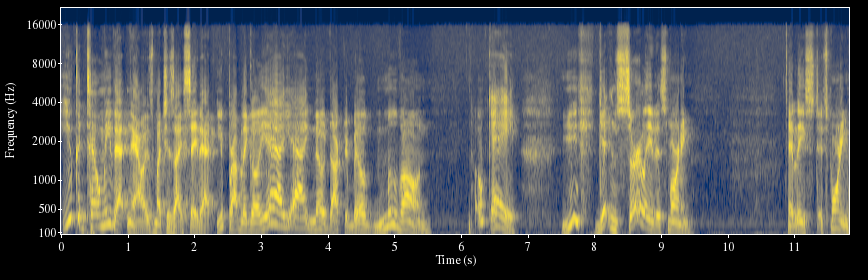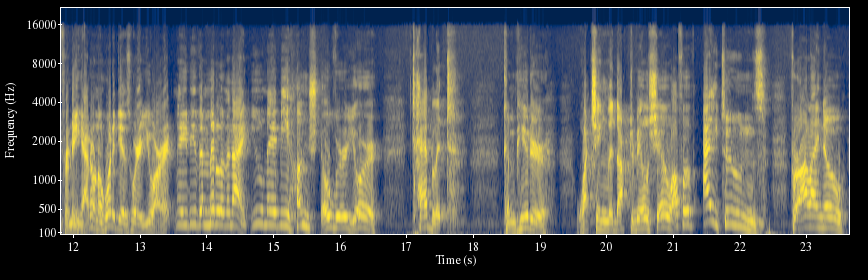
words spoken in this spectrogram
You could tell me that now as much as I say that. You probably go, yeah, yeah, I know, Dr. Bill, move on. Okay. Yeesh, getting surly this morning. At least it's morning for me. I don't know what it is where you are. It may be the middle of the night. You may be hunched over your tablet computer watching the Dr. Bill show off of iTunes. For all I know,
